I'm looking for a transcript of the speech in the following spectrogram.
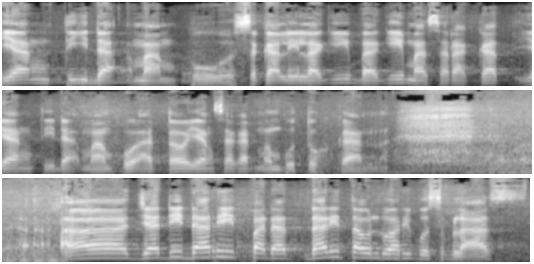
yang tidak mampu. Sekali lagi bagi masyarakat yang tidak mampu atau yang sangat membutuhkan. Uh, jadi dari pada dari tahun 2011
